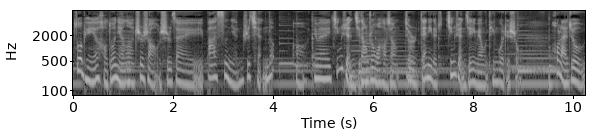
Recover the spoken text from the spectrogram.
作品也好多年了，至少是在八四年之前的。嗯，因为精选集当中，我好像就是 Danny 的精选集里面我听过这首，后来就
